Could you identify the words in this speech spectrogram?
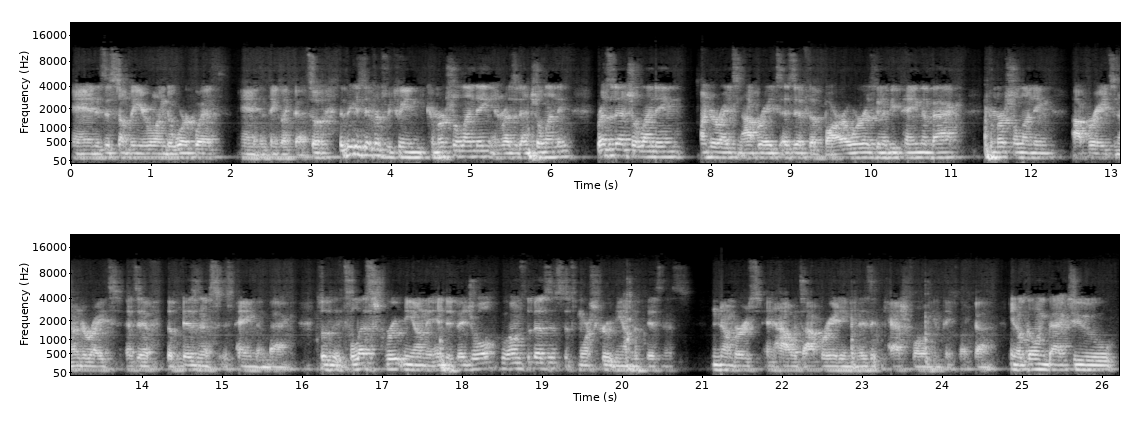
and is this something you're willing to work with, and, and things like that. So the biggest difference between commercial lending and residential lending, residential lending underwrites and operates as if the borrower is going to be paying them back. Commercial lending operates and underwrites as if the business is paying them back. So it's less scrutiny on the individual who owns the business, it's more scrutiny on the business numbers and how it's operating and is it cash flowing and things like that. You know, going back to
